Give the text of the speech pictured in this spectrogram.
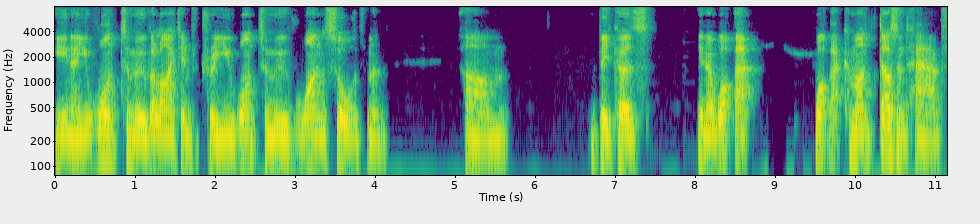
You know, you want to move a light infantry, you want to move one swordsman. Um, because you know what that what that command doesn't have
